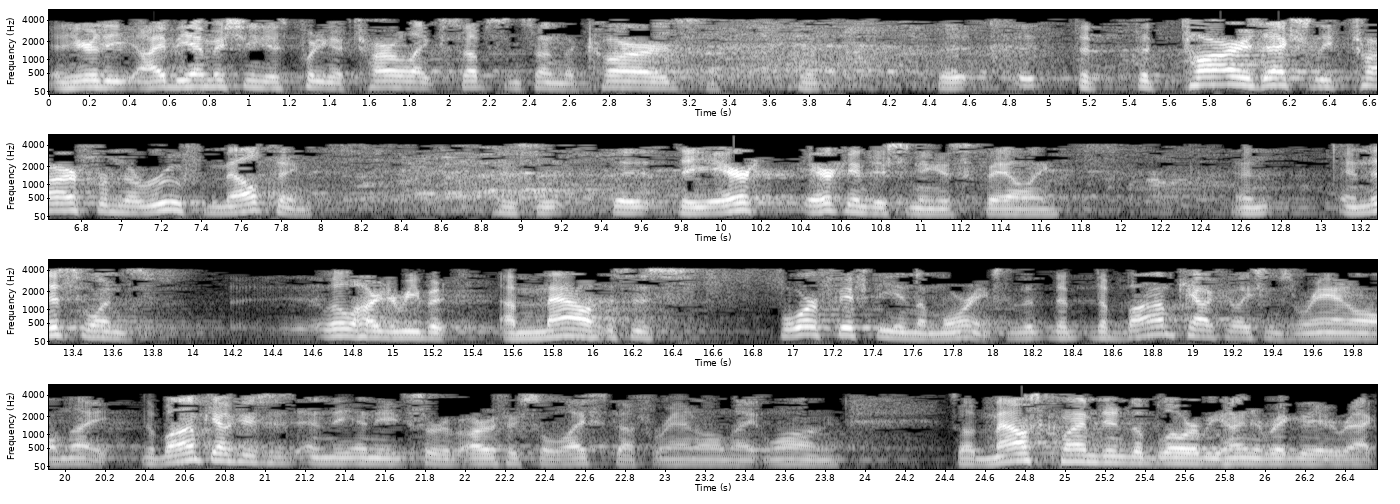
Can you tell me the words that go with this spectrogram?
And here the IBM machine is putting a tar-like substance on the cards. the, the, the tar is actually tar from the roof melting. The, the, the air, air conditioning is failing. And, and this one's a little hard to read, but a mouse, this is 4.50 in the morning. So the, the, the, bomb calculations ran all night. The bomb calculations and the, and the sort of artificial life stuff ran all night long. So a mouse climbed into the blower behind the regulator rack,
